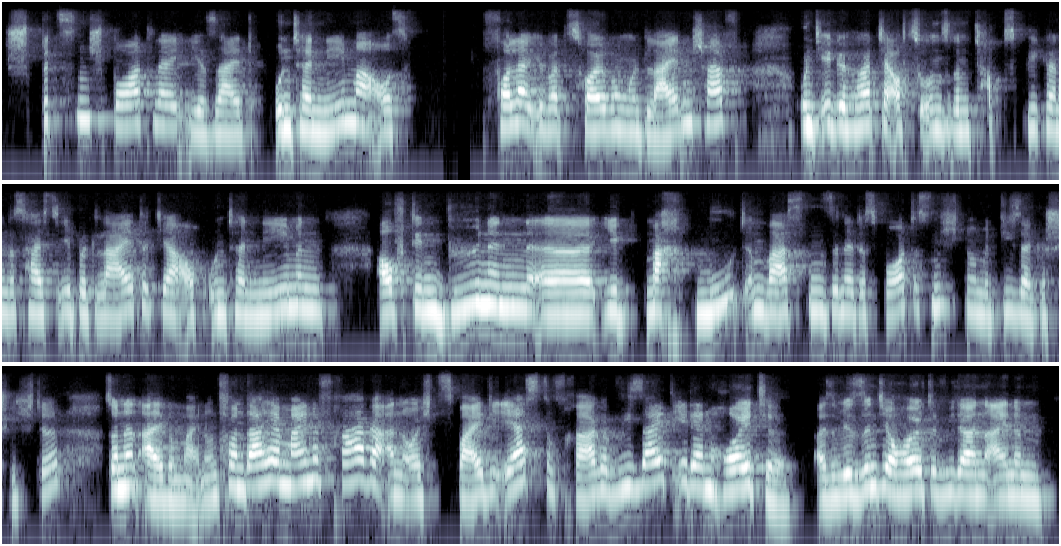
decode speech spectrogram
Spitzensportler, ihr seid Unternehmer aus voller Überzeugung und Leidenschaft. Und ihr gehört ja auch zu unseren Top-Speakern. Das heißt, ihr begleitet ja auch Unternehmen auf den Bühnen. Äh, ihr macht Mut im wahrsten Sinne des Wortes, nicht nur mit dieser Geschichte, sondern allgemein. Und von daher meine Frage an euch zwei. Die erste Frage, wie seid ihr denn heute? Also wir sind ja heute wieder an einem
